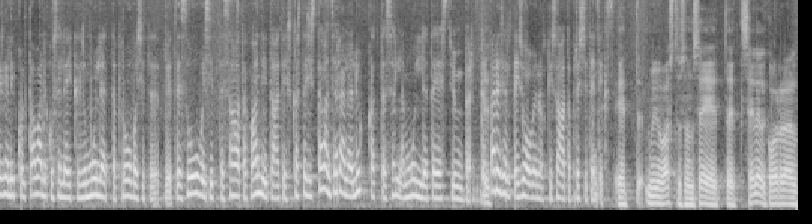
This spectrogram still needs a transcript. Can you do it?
tegelikult avalikkusele ikkagi mulje, et te proovisite, te soovisite saada kandidaadiks, kas te siis tagantjärele lükkate selle mulje täiesti ümber, te et, päriselt ei soovinudki saada presidendiks? et minu vastus on see, et, et sellel korral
